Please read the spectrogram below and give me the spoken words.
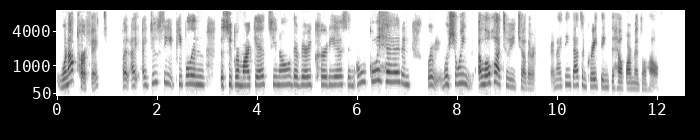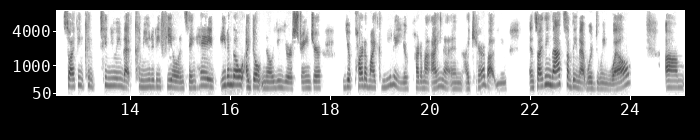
we're not perfect, but I, I do see people in the supermarkets, you know, they're very courteous and, oh, go ahead. And we're, we're showing aloha to each other. And I think that's a great thing to help our mental health. So I think continuing that community feel and saying, hey, even though I don't know you, you're a stranger, you're part of my community you're part of my aina and i care about you and so i think that's something that we're doing well um,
